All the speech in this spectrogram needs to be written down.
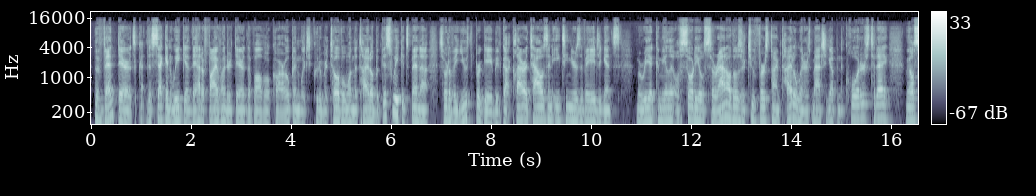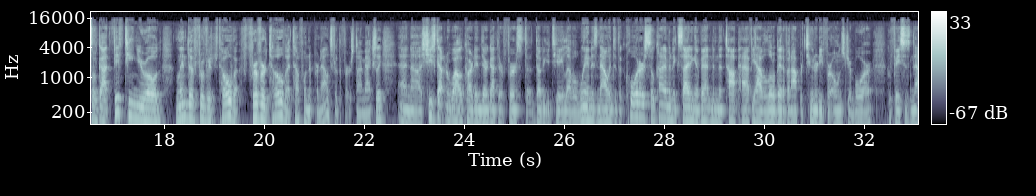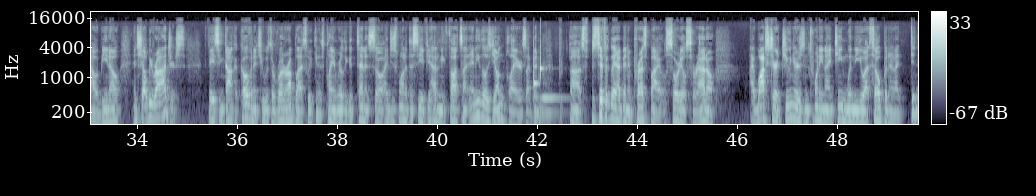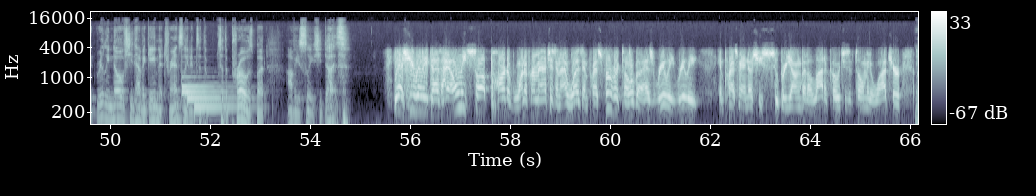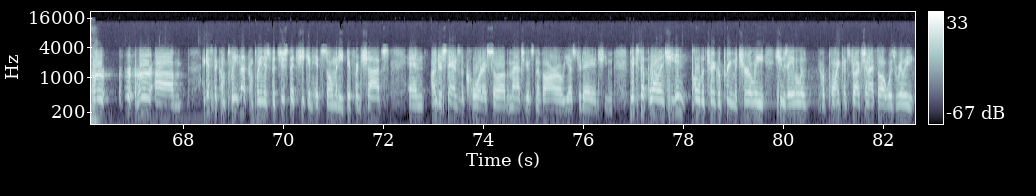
event there. It's the second week they had a 500 there at the Volvo Car Open, which Kudermetova won the title. But this week it's been a sort of a youth brigade. We've got Clara Tauson, 18 years of age, against Maria Camila Osorio Serrano. Those are two first time title winners matching up in the quarters today. We also got 15 year old Linda Frivertova. Fruhvirtova, tough one to pronounce for the first time, actually. And uh, she's gotten a wild card in there, got their first uh, WTA level win, is now into the quarters. So, kind of an exciting event. And in the top half, you have a little bit of an opportunity for Ons Jabeur, who faces Nao Hibino, and Shelby Rogers facing Danka Kovinic, who was the runner-up last week and is playing really good tennis. So I just wanted to see if you had any thoughts on any of those young players. I've been uh, specifically I've been impressed by Osorio Serrano. I watched her at juniors in 2019 win the U.S. Open, and I didn't really know if she'd have a game that translated to the to the pros, but obviously she does. Yeah, she really does. I only saw part of one of her matches, and I was impressed. Fruhvirtova has really, really impressed me. I know she's super young, but a lot of coaches have told me to watch her. Yeah. Her, her, her, um, I guess the complete, not completeness, but just that she can hit so many different shots and understands the court. I saw the match against Navarro yesterday, and she mixed up well, and she didn't pull the trigger prematurely. She was able to. Her point construction, I thought, was really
